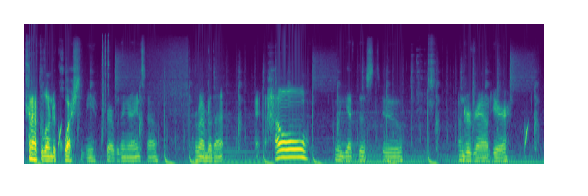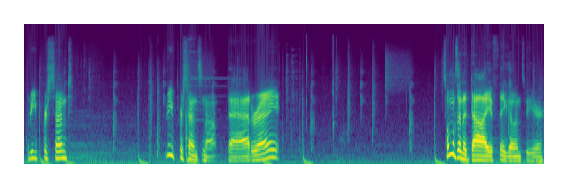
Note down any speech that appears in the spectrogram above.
kind of have to learn to question me for everything, right? So remember that. How can we get this to underground here? Three percent. Three percent's not bad, right? Someone's gonna die if they go into here.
